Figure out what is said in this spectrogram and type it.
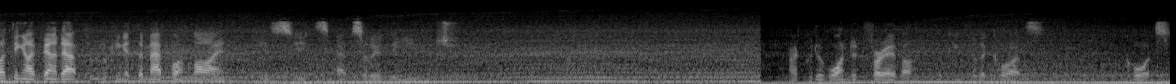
One thing I found out from looking at the map online is it's absolutely huge. I could have wandered forever looking for the quartz. Quartz.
